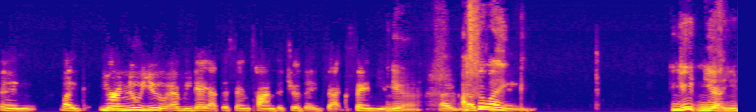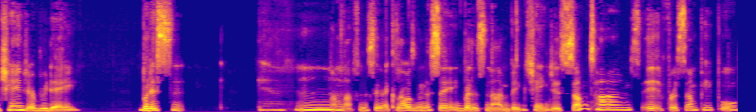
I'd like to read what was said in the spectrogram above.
and like you're a new you every day at the same time that you're the exact same you. Yeah, Like I feel like- thing. you yeah you change every day, but it's Mm, I'm not gonna say that because I was gonna say, but it's not big changes. Sometimes it for some people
